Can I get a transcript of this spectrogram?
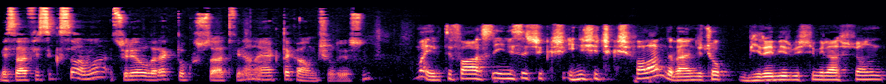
Mesafesi kısa ama süre olarak 9 saat falan ayakta kalmış oluyorsun. Ama irtifası inişi çıkış, inişi çıkışı falan da bence çok birebir bir simülasyon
